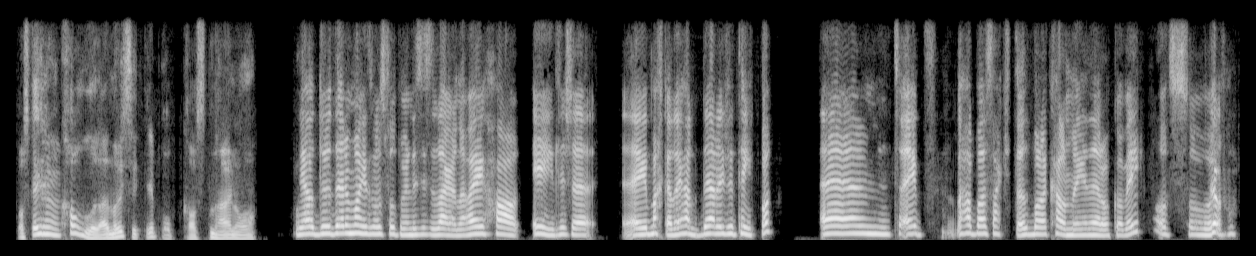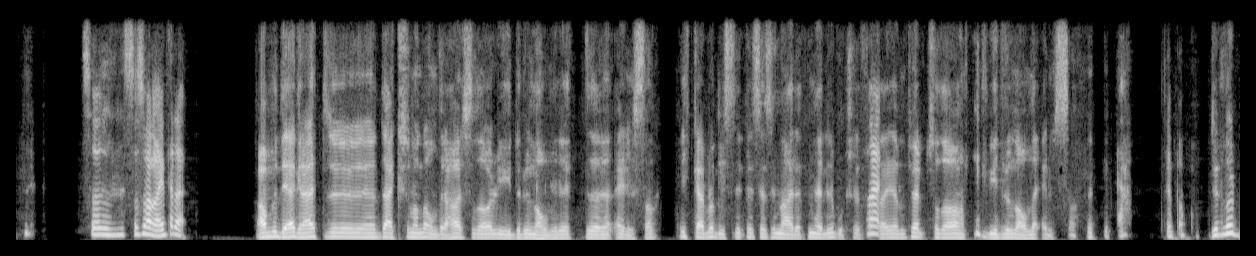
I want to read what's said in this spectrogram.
Hva skal jeg kalle deg når vi sitter i podkasten her nå? Ja, du, det er det mange som har spurt meg de siste dagene, og jeg har egentlig ikke Jeg merka det, jeg hadde, det hadde jeg ikke tenkt på. Um, så jeg har bare sagt det. Bare kall meg det dere vil, og så, ja. så, så, svarer jeg til det. Ja, men det er greit. Det er ikke så mange andre her, så da lyder du navnet ditt uh, Elsa. Ikke er det noen Disney-prinsesse i nærheten heller, bortsett fra deg eventuelt, så da lyder du navnet Elsa. ja. Du, når,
